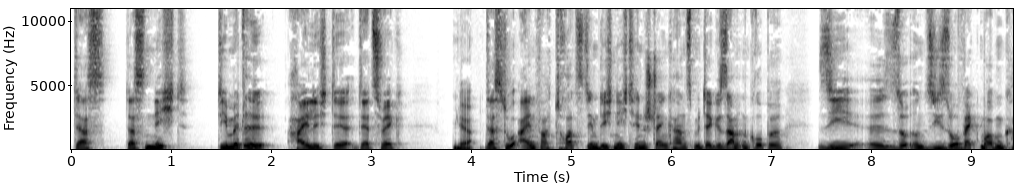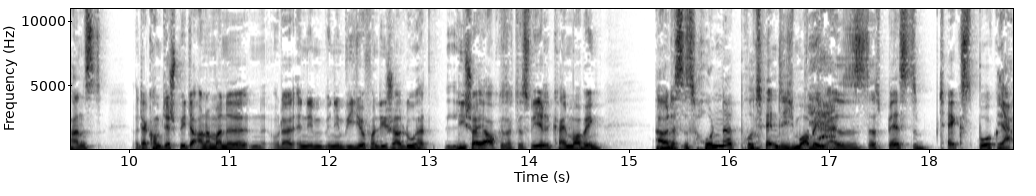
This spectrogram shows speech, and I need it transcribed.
dass, dass nicht die Mittel heiligt, der, der Zweck. Ja. Dass du einfach trotzdem dich nicht hinstellen kannst mit der gesamten Gruppe, sie äh, so, und sie so wegmobben kannst. Und da kommt ja später auch noch mal eine, oder in dem, in dem Video von Lisha Lu hat Lisha ja auch gesagt, das wäre kein Mobbing. Aber das ist hundertprozentig Mobbing. Also das ist das beste Textbook. Ja.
